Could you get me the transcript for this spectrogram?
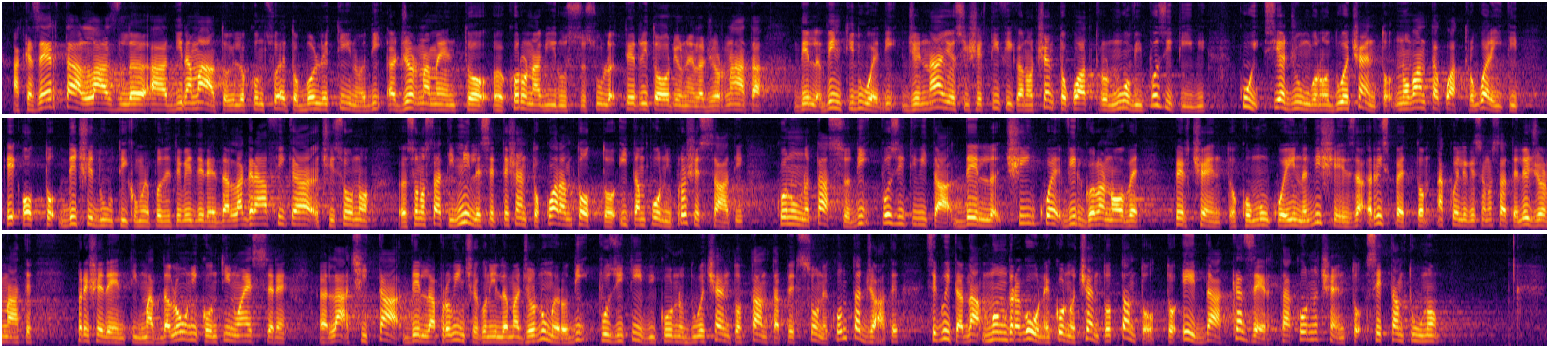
A Caserta l'ASL ha diramato il consueto bollettino di aggiornamento eh, coronavirus sul territorio. Nella giornata del 22 di gennaio si certificano 104 nuovi positivi cui si aggiungono 294 guariti e 8 deceduti. Come potete vedere dalla grafica sono, eh, sono stati 1748 i tamponi processati con un tasso di positività del 5,9% comunque in discesa rispetto a quelle che sono state le giornate precedenti. Maddaloni continua a essere eh, la città della provincia con il maggior numero di positivi con 280 persone contagiate, seguita da Mondragone con 188 e da Caserta con 171.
